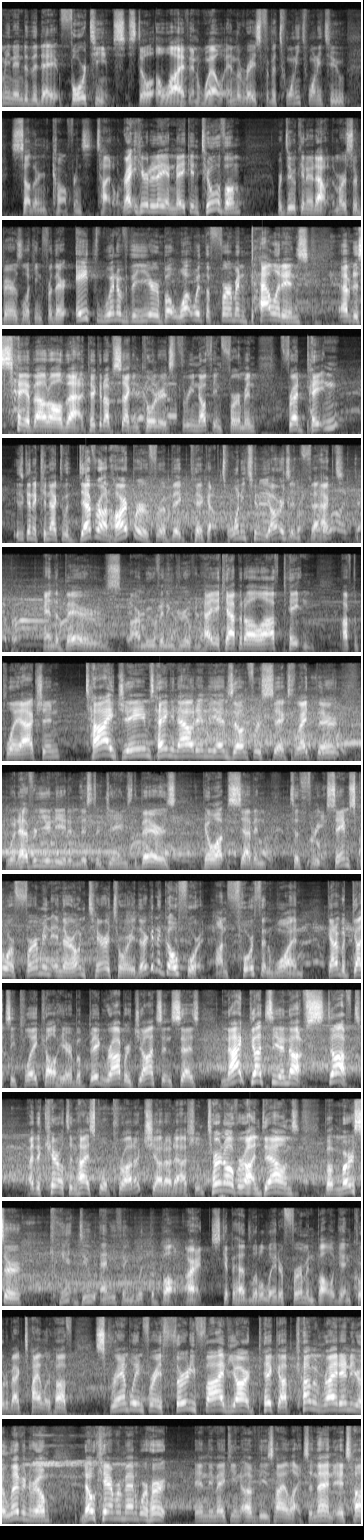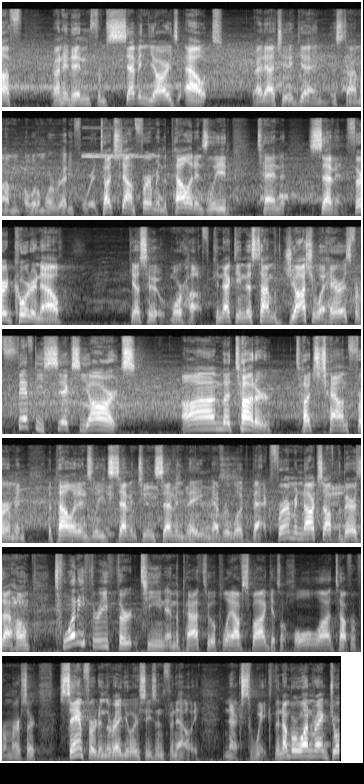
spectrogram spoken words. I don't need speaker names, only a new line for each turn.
Coming into the day, four teams still alive and well in the race for the 2022 Southern Conference title. Right here today in Macon, two of them were duking it out. The Mercer Bears looking for their eighth win of the year, but what would the Furman Paladins have to say about all that? Pick it up second quarter, it's 3-0 Furman. Fred Payton, he's going to connect with Devron Harper for a big pickup, 22 yards in fact. And the Bears are moving and grooving. How you cap it all off? Payton off the play action, Ty James hanging out in the end zone for six. Right there whenever you need him, Mr. James. The Bears go up seven to three. Same score, Furman in their own territory. They're going to go for it on fourth and one. Kind of a gutsy play call here, but Big Robert Johnson says, not gutsy enough. Stuffed by the Carrollton High School product. Shout out Ashland. Turnover on downs, but Mercer can't do anything with the ball. All right, skip ahead a little later. Furman ball again. Quarterback Tyler Huff scrambling for a 35-yard pickup coming right into your living room. No cameramen were hurt in the making of these highlights. And then it's Huff running in from seven yards out right at you again. This time I'm a little more ready for it. Touchdown Furman. The Paladins lead 10-7. Third quarter now. Guess who? More Huff. Connecting this time with Joshua Harris for 56 yards on the tutter. Touchdown Furman. The Paladins lead 17-7. They never look back. Furman knocks off the Bears at home 23-13, and the path to a playoff spot gets a whole lot tougher for Mercer. Samford in the regular season finale next week. The number one ranked Georgia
